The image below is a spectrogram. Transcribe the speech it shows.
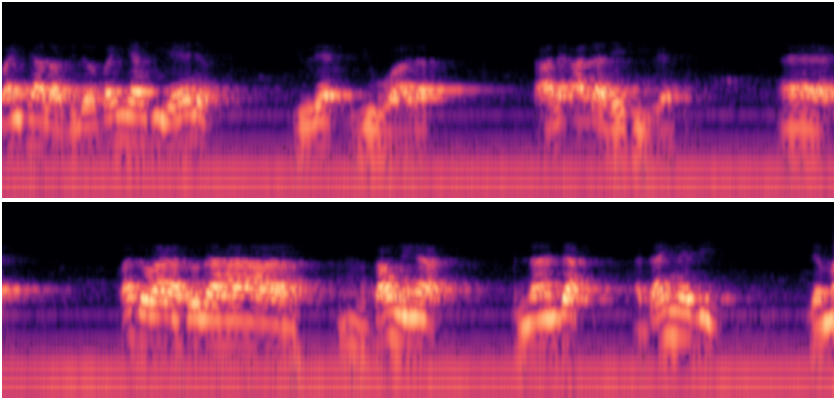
ပိုင်းခြားလောက်ဒီလိုပိုင်းခြားရှိတယ်လို့ယူတဲ့အယူဝါဒဒါလည်းအတ္တဒိဋ္ဌိပဲအဲဘတ်တော်ဆိုတာဟာကောင်းငင်ကအနန္တအတိုင်းမဲ့ပြီဓမ္မ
